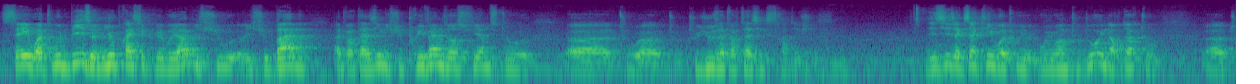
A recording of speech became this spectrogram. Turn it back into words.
say what would be the new price equilibrium if you if you ban advertising, if you prevent those firms to uh, to, uh, to, to use advertising strategies. This is exactly what we, we want to do in order to uh, to,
